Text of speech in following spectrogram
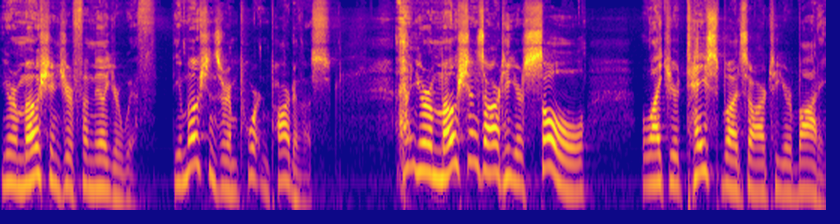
Your emotions you're familiar with. The emotions are an important part of us. Your emotions are to your soul like your taste buds are to your body.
